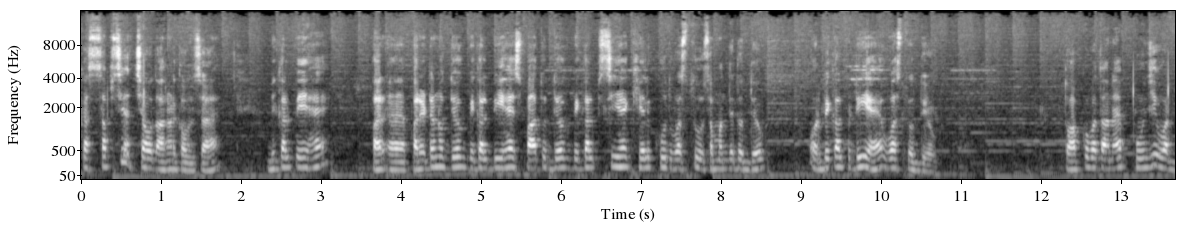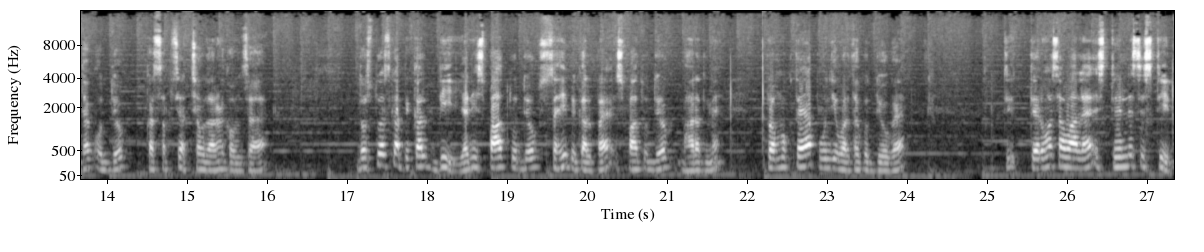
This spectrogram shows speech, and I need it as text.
का सबसे अच्छा उदाहरण कौन सा है? विकल्प ए है पर, पर्यटन उद्योग विकल्प बी है इस्पात उद्योग विकल्प सी है खेल कूद वस्तु संबंधित उद्योग और विकल्प डी है वस्त्र उद्योग। तो आपको बताना है पूंजीवर्धक उद्योग का सबसे अच्छा उदाहरण कौन सा है? दोस्तों इसका विकल्प बी यानी इस्पात उद्योग सही विकल्प है। इस्पात उद्योग भारत में प्रमुखतया पूंजीवर्धक उद्योग है। तेरहवा सवाल है स्टेनलेस स्टील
